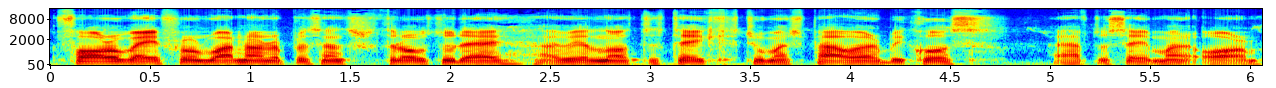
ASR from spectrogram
far away from 100% throw today. I will not take too much power because I have to save my arm.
